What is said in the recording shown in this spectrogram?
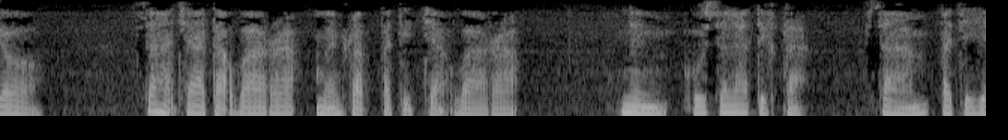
ย่อ สหชาตะวาระเหมือนกับปฏิจจวาระหนึ่งกุศลติกะสามปัจจย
